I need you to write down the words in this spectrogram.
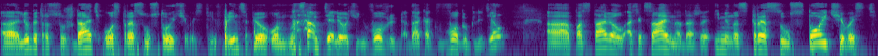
э, любит рассуждать о стрессоустойчивости. И, в принципе, он на самом деле очень вовремя, да, как в воду глядел, э, поставил официально даже именно стрессоустойчивость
